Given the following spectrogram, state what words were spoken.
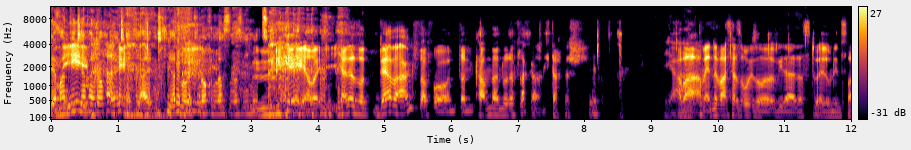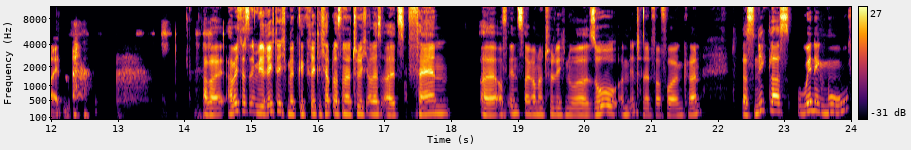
Der Mann Nee, wird ja halt auch älter. Die alten Triathlon-Knochen lassen das nicht mehr zu. Nee, aber ich hatte so derbe Angst davor und dann kam dann nur der Flacker und ich dachte, shit. ja. Aber am Ende war es ja sowieso wieder das Duell um den zweiten. Aber habe ich das irgendwie richtig mitgekriegt? Ich habe das natürlich alles als Fan äh, auf Instagram natürlich nur so im Internet verfolgen können, dass Niklas Winning Move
